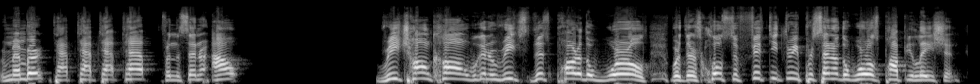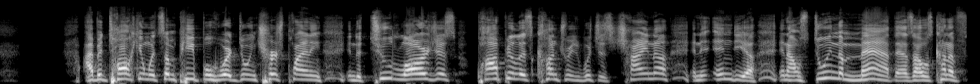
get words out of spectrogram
Remember? Tap, tap, tap, tap from the center out. Reach Hong Kong. We're going to reach this part of the world where there's close to 53% of the world's population. I've been talking with some people who are doing church planning in the two largest populous countries, which is China and India. And I was doing the math as I was kind of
